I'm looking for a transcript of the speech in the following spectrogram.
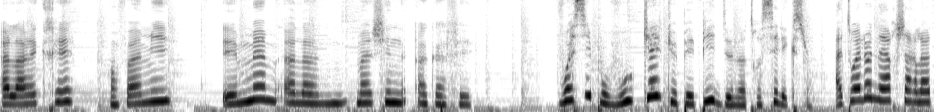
à la récré, en famille et même à la machine à café. Voici pour vous quelques pépites de notre sélection. À toi l'honneur Charlotte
